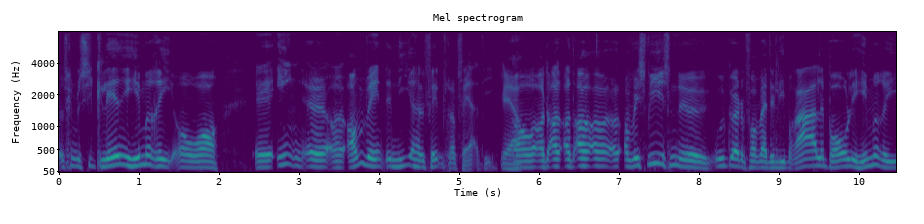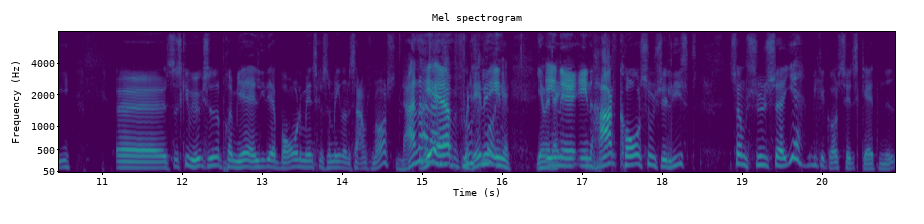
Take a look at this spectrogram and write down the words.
øh, skal man sige, glæde i himmeri over øh, en øh, omvendt end 99 retfærdige. Ja. Og, og, og, og, og, og, og hvis vi sådan, øh, udgør det for at være det liberale, borgerlige himmerige, øh, så skal vi jo ikke sidde og premiere alle de der borgerlige mennesker, som mener det samme som os. Nej, nej, det nej, er nej, pludselig en, en, der- øh, en hardcore socialist, som synes, at ja, vi kan godt sætte skatten ned.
